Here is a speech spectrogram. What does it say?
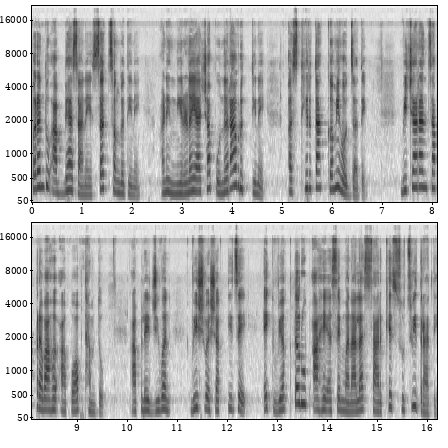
परंतु अभ्यासाने सत्संगतीने आणि निर्णयाच्या पुनरावृत्तीने अस्थिरता कमी होत जाते. विचारांचा प्रवाह आपोआप थांबतो. आपले जीवन विश्वशक्तीचे एक व्यक्तरूप आहे असे मनाला सारखे सुचवीत राहते.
